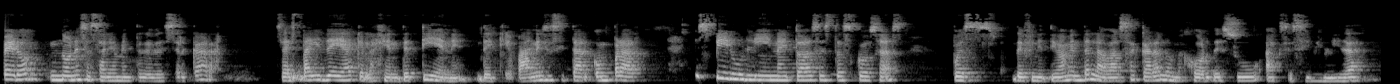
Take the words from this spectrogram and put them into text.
Pero no necesariamente debe ser cara. O sea, esta idea que la gente tiene de que va a necesitar comprar espirulina y todas estas cosas, pues definitivamente la va a sacar a lo mejor de su accesibilidad.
